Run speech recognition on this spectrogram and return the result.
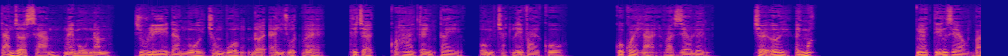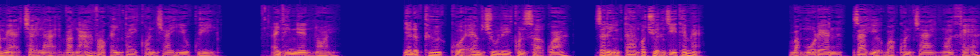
8 giờ sáng ngày mùng 5, Julie đang ngồi trong buồng đợi anh ruột về, thì chợt có hai cánh tay ôm chặt lấy vai cô. Cô quay lại và reo lên. Trời ơi, anh mắc! Nghe tiếng reo, bà mẹ chạy lại và ngã vào cánh tay con trai yêu quý. Anh thanh niên nói, nhận được thư của em Julie con sợ quá, gia đình ta có chuyện gì thế mẹ? Bà Moren ra hiệu bảo con trai nói khẽ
